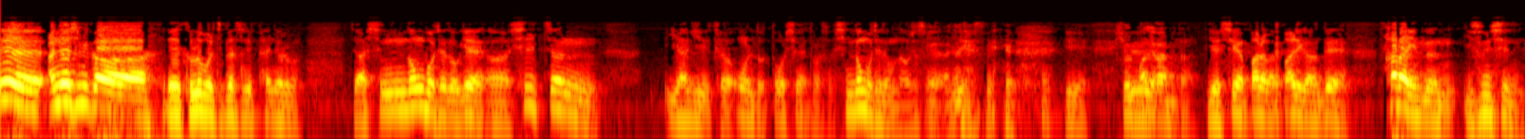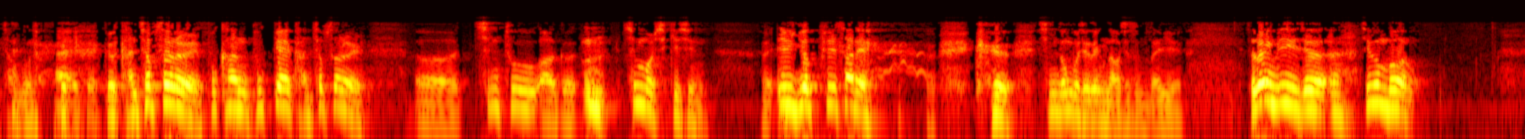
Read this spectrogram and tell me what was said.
예, 안녕하십니까. 예, 글로벌 디펜스 팬 여러분. 자, 심동보 제독의 어, 실전 이야기, 저 오늘도 또 시간이 돌아서 심동보 제독 나오셨습니다. 예, 안녕하세요. 예, 예. 시간 빨리 갑니다. 예, 시간 빨리, 빨리 가는데, 살아있는 이순신 장군. 아이. 그 간첩선을, 북한, 북괴 간첩선을, 어, 침투, 아, 그, 침몰시키신, 어, 일격 필살의 그, 심동보 제독님 나오셨습니다. 예. 제독님, 이, 저, 어, 지금 뭐,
